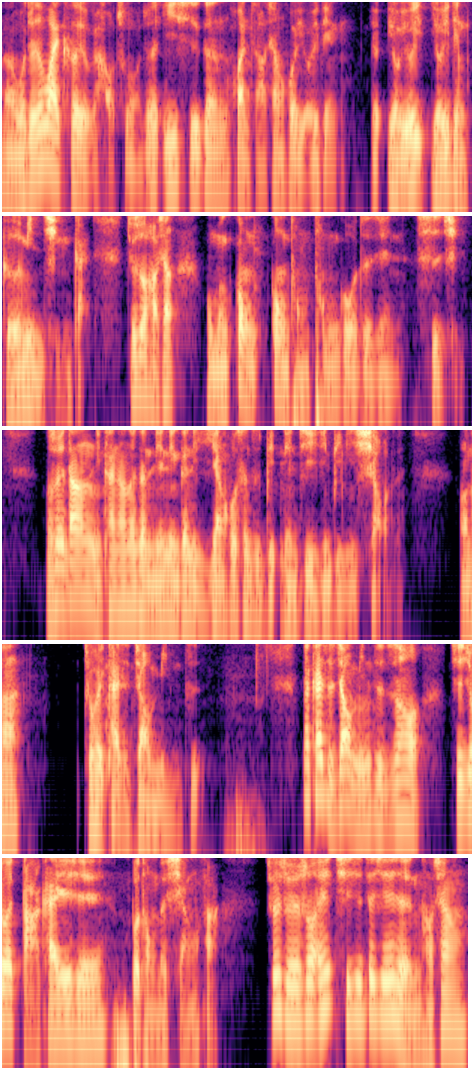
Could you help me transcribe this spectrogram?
呃，我觉得外科有个好处，我觉得医师跟患者好像会有一点有有有有一点革命情感，就说好像我们共共同通过这件事情，所以当你看到那个年龄跟你一样，或甚至比年纪已经比你小的，哦，那就会开始叫名字。那开始叫名字之后，其实就会打开一些不同的想法。就会觉得说，哎，其实这些人好像，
